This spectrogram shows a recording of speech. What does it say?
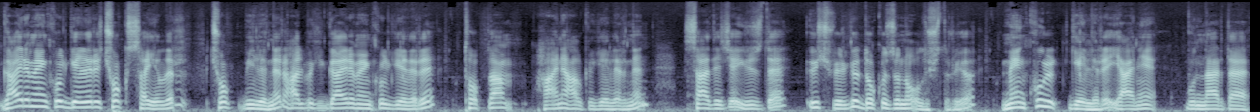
Gayrimenkul geliri çok sayılır, çok bilinir. Halbuki gayrimenkul geliri toplam hane halkı gelirinin sadece yüzde 3,9'unu oluşturuyor. Menkul geliri yani bunlar da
